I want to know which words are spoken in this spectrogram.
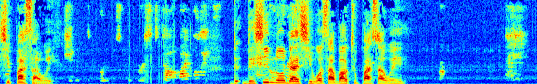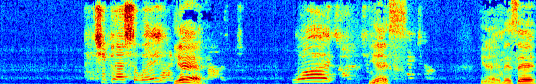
she passed away. D did she know that she was about to pass away? She passed away? Yeah. What? Yes. Yeah, they say,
